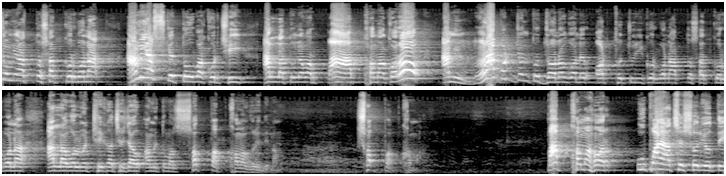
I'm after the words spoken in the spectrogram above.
জমি আত্মসাৎ করব না। আমি আজকে তৌবা করছি, আল্লাহ তুমি আমার পাপ ক্ষমা করো, আমি মরা পর্যন্ত জনগণের অর্থ চুরি করব না, আত্মসাৎ করব না। আল্লাহ বলবেন ঠিক আছে, যাও, আমি তোমার সব পাপ ক্ষমা করে দিলাম। সব পাপ ক্ষমা। পাপ ক্ষমা হওয়ার উপায় আছে শরীয়তে।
